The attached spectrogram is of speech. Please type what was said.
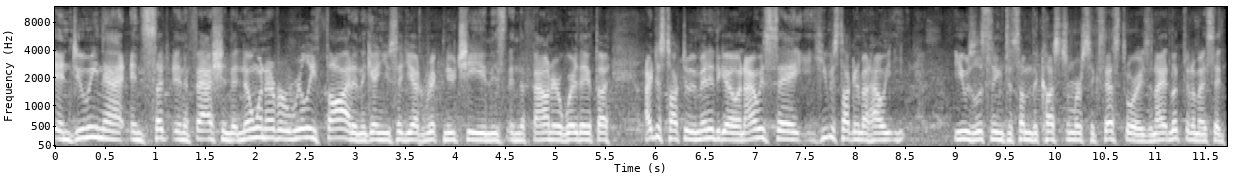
and doing that in such in a fashion that no one ever really thought. And again, you said you had Rick Nucci and, and the founder where they thought. I just talked to him a minute ago, and I was saying he was talking about how he, he was listening to some of the customer success stories, and I looked at him. I said,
